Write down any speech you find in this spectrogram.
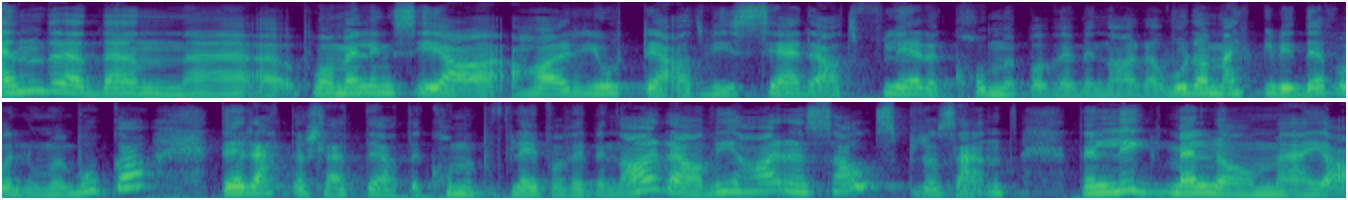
endre den uh, påmeldingssida har gjort det at vi ser det at flere kommer på webinarer. Hvordan merker vi det på lommeboka? Det er rett og slett det at det kommer på flere på webinarer. Og vi har en salgsprosent. Den ligger mellom eh, ja,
